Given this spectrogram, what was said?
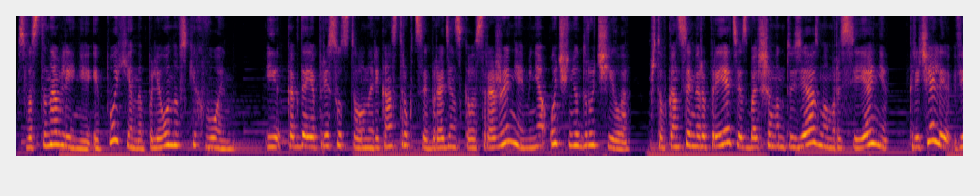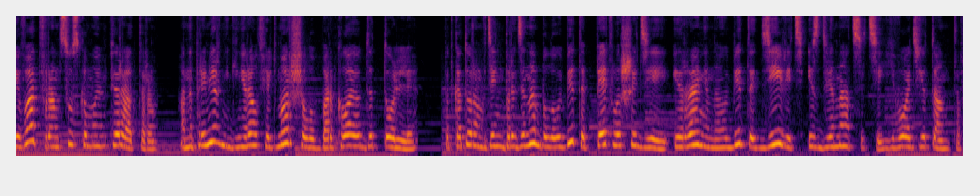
с восстановления эпохи наполеоновских войн – и когда я присутствовала на реконструкции Бородинского сражения, меня очень удручило, что в конце мероприятия с большим энтузиазмом россияне кричали «Виват французскому императору», а, например, не генерал-фельдмаршалу Барклаю де Толли, под которым в день Бородина было убито пять лошадей и ранено убито 9 из 12 его адъютантов.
